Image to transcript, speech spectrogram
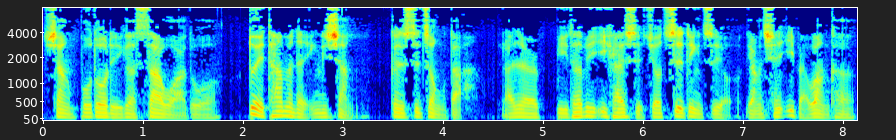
像波多黎各、萨瓦多，对他们的影响更是重大。然而，比特币一开始就制定只有两千一百万颗，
